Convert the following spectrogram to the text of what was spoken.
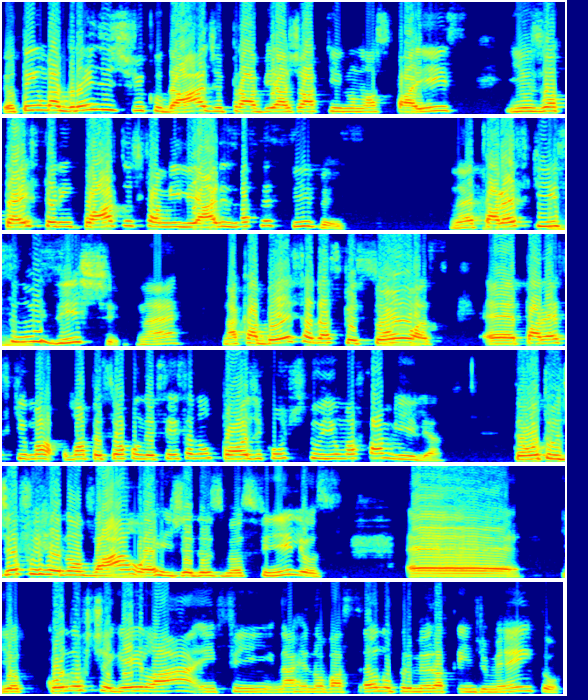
eu tenho uma grande dificuldade para viajar aqui no nosso país e os hotéis terem quartos familiares acessíveis, né? Parece que isso uhum. não existe, né? Na cabeça das pessoas, é, parece que uma, uma pessoa com deficiência não pode constituir uma família. Então, outro dia eu fui renovar o RG dos meus filhos, é, e eu, quando eu cheguei lá, enfim, na renovação, no primeiro atendimento,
